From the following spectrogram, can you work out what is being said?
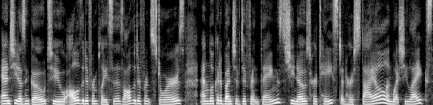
and she doesn't go to all of the different places, all the different stores, and look at a bunch of different things. She knows her taste and her style and what she likes.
